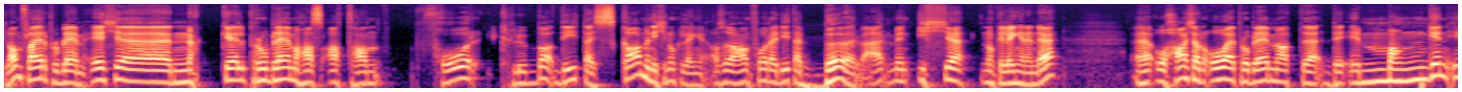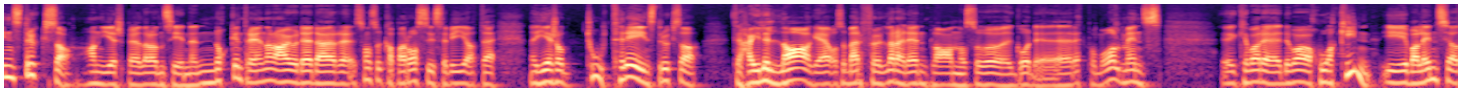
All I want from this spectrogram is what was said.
Blant flere problem er ikke nøkkelproblemet hans at han får klubber dit de skal, men ikke noe lenger. Altså Han får dem dit de bør være, men ikke noe lenger enn det. Uh, og har ikke han òg et problem med at uh, det er mange instrukser han gir spillerne sine? Noen trenere har jo det der, sånn som Caparossi i Sevilla, at de gir sånn to-tre instrukser til hele laget, og så bare følger de den planen, og så går det rett på mål. Mens eh, hva var det, det var Joaquin i Valencia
